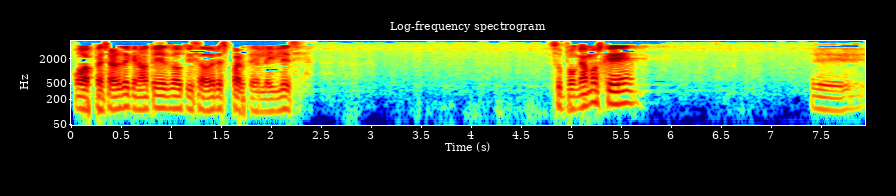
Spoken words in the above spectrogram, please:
¿O a pesar de que no te hayas bautizado, parte de la iglesia? Supongamos que, eh,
